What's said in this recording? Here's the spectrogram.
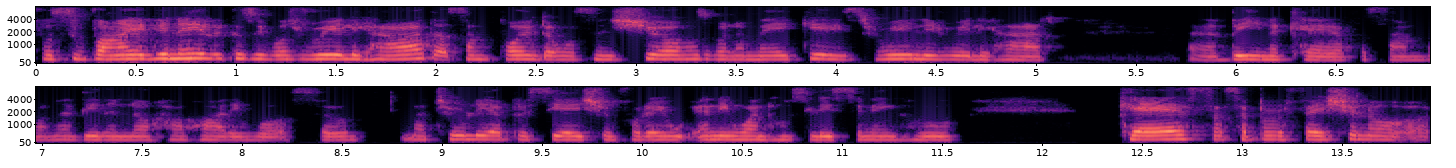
for surviving it because it was really hard. At some point, I wasn't sure I was going to make it. It's really, really hard uh, being a carer for someone. I didn't know how hard it was. So, my truly appreciation for anyone who's listening who cares as a professional,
